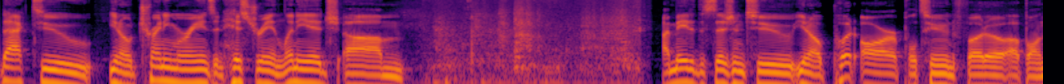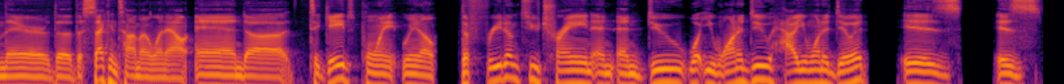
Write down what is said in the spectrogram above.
back to you know training Marines and history and lineage. Um, I made a decision to, you know, put our platoon photo up on there the the second time I went out. And uh, to Gabe's point, you know, the freedom to train and and do what you want to do, how you want to do it, is is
